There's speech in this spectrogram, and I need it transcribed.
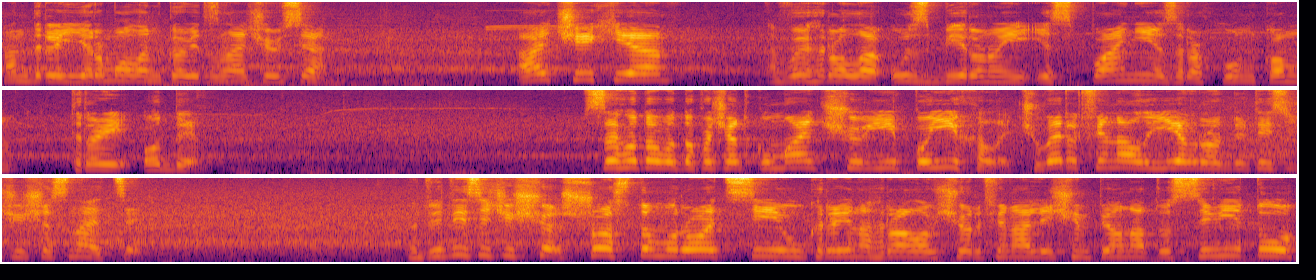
Андрій Єрмоленко відзначився. А Чехія виграла у збірної Іспанії з рахунком 3-1. Все готово до початку матчу і поїхали. Чвертьфінал Євро 2016. У 2006 році Україна грала в чвертьфіналі чемпіонату світу.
